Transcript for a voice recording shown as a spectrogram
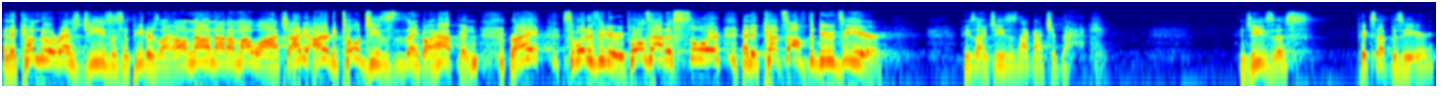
And they come to arrest Jesus, and Peter's like, oh, no, not on my watch. I, I already told Jesus this ain't going to happen, right? So what does he do? He pulls out his sword and he cuts off the dude's ear. He's like, Jesus, I got your back. And Jesus picks up his ear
